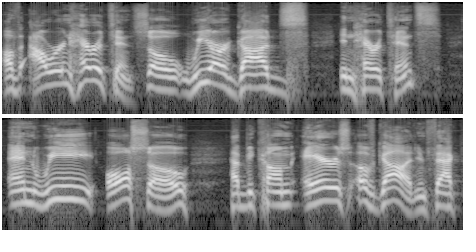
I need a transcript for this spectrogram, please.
of our inheritance. So we are God's inheritance, and we also have become heirs of God. In fact,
